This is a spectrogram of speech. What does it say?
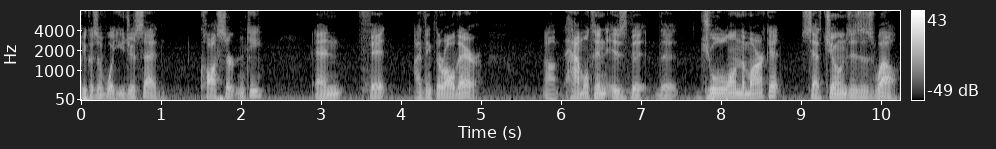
because of what you just said cost certainty and fit. I think they're all there. Um, Hamilton is the, the jewel on the market. Seth Jones is as well.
